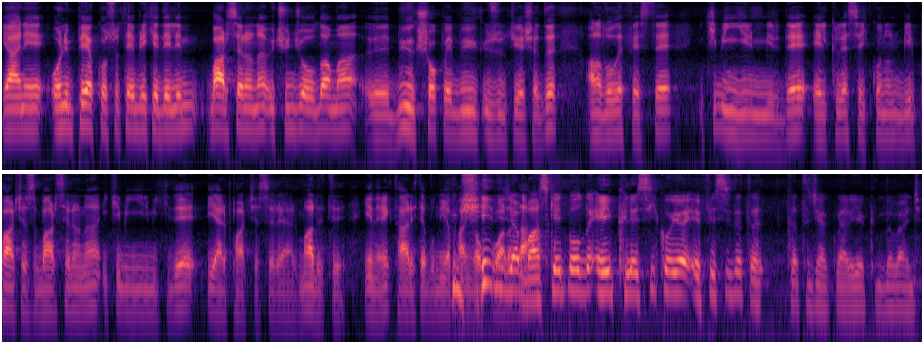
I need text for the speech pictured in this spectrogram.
Yani Olympiakos'u tebrik edelim. Barcelona 3. oldu ama e, büyük şok ve büyük üzüntü yaşadı. Anadolu Efes'te 2021'de El Clasico'nun bir parçası Barcelona, 2022'de diğer parçası Real Madrid'i yenerek tarihte bunu yapan Bir yok şey bu arada. Basketbolda El Clasico'ya Efes'i de ta- katacaklar yakında bence.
